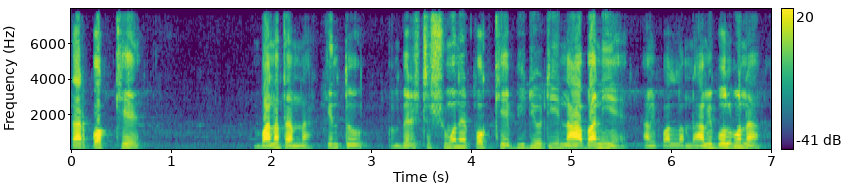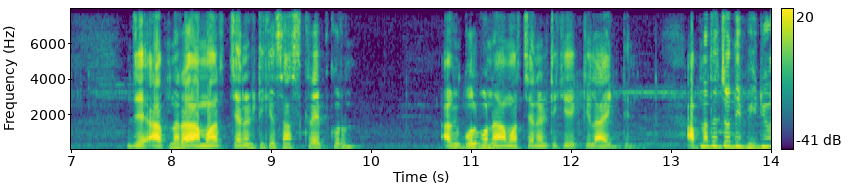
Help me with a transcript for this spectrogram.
তার পক্ষে বানাতাম না, কিন্তু ব্যারিস্টার সুমনের পক্ষে ভিডিওটি না বানিয়ে আমি পারলাম না। আমি বলব না যে আপনারা আমার চ্যানেলটিকে সাবস্ক্রাইব করুন আমি বলব না আমার চ্যানেলটিকে একটি লাইক দিন। আপনাদের যদি ভিডিও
